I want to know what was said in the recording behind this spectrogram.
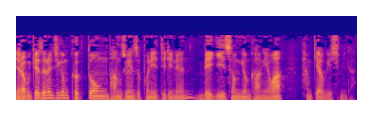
여러분께서는 지금 극동 방송에서 보내드리는 매기 성경 강해와 함께하고 계십니다.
